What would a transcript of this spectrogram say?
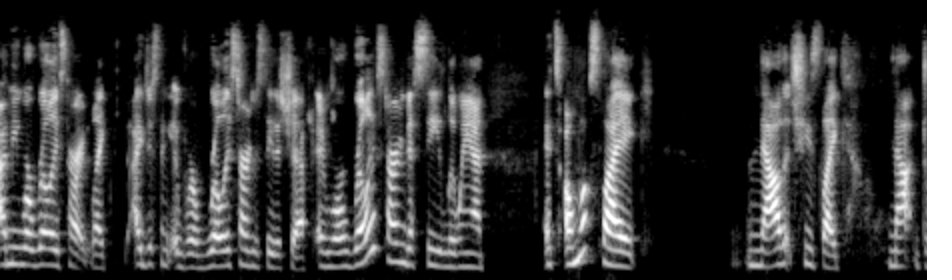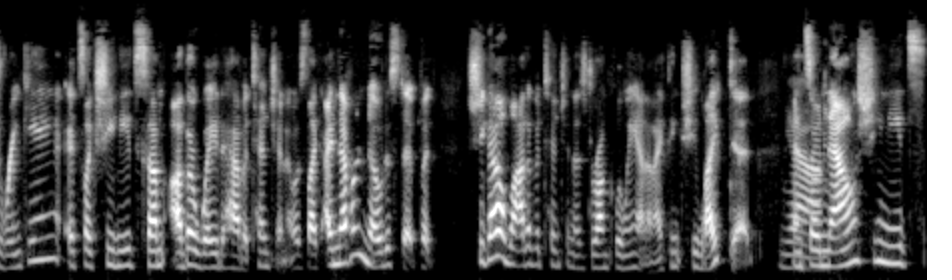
I mean, we're really starting, like, I just think we're really starting to see the shift and we're really starting to see Luann. It's almost like now that she's like not drinking, it's like she needs some other way to have attention. It was like I never noticed it, but she got a lot of attention as drunk Luann, and I think she liked it. Yeah. And so now she needs.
